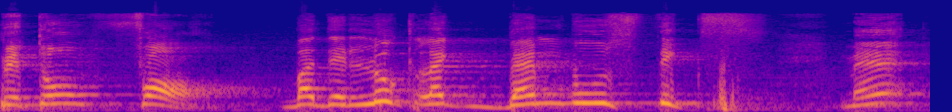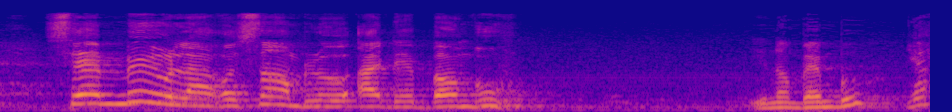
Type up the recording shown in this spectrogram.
béton fort, but they look like bamboo sticks. mais ces murs-là ressemblent à des bambous. You know bamboo? Yeah.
